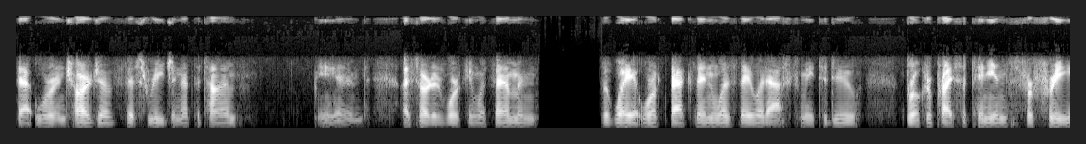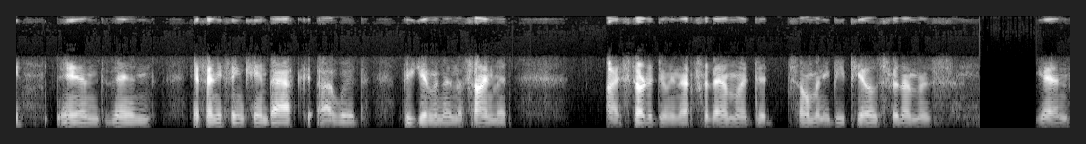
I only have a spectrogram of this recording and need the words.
that were in charge of this region at the time. And I started working with them. And the way it worked back then was they would ask me to do broker price opinions for free. And then if anything came back, I would be given an assignment. I started doing that for them. I did so many BPOs for them as again,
